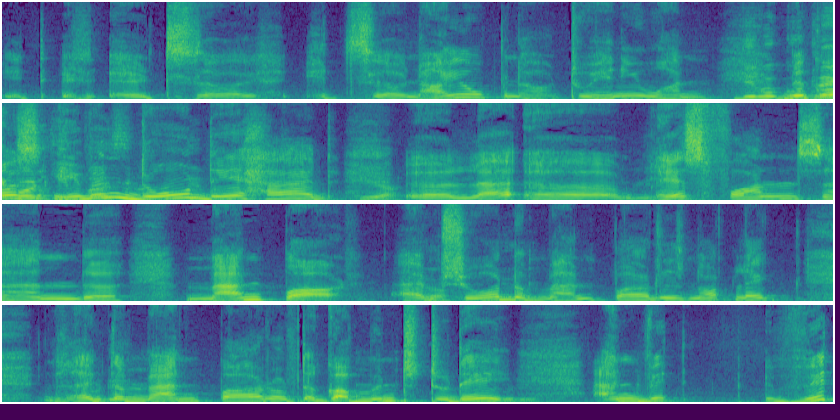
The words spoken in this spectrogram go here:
it, it, it's uh, it's an eye opener to anyone. They were good because even though they they had Yeah. uh, la- uh, less funds and uh, manpower. I'm Yeah, sure the manpower is not like like the manpower of the government today. And with with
